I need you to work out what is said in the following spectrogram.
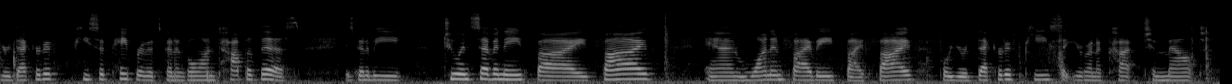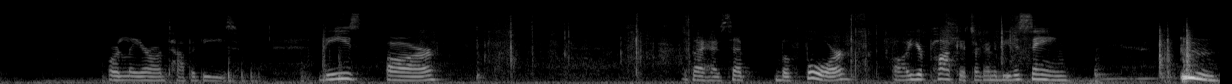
your decorative piece of paper that's going to go on top of this is going to be two and seven eighth by five and one and five eighth by five for your decorative piece that you're going to cut to mount or layer on top of these. These are, as I had said before, all your pockets are going to be the same.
